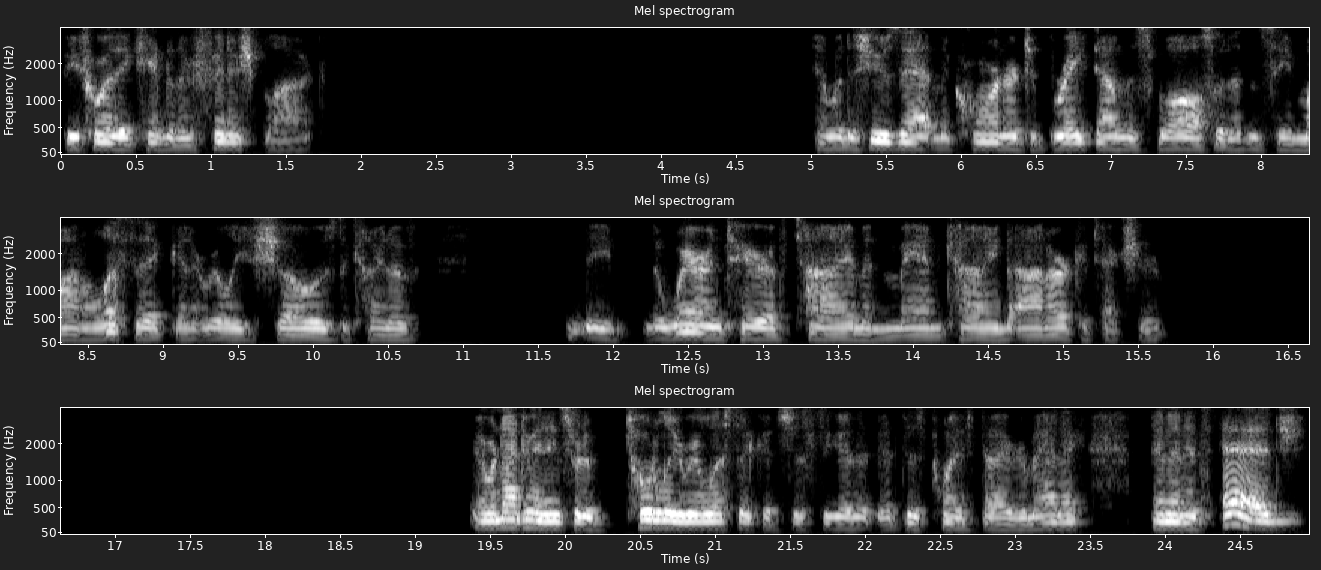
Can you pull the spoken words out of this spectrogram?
before they came to their finished block. And we'll just use that in the corner to break down this wall so it doesn't seem monolithic and it really shows the kind of the the wear and tear of time and mankind on architecture. And we're not doing anything sort of totally realistic. It's just again at, this point it's diagrammatic. And then its edge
